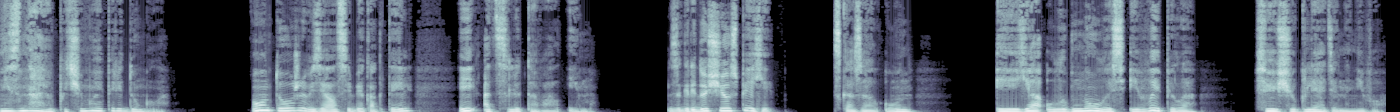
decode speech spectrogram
Не знаю, почему я передумала. Он тоже взял себе коктейль и отсалютовал им. «За грядущие успехи», — сказал он, и я улыбнулась и выпила, все еще глядя на него.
